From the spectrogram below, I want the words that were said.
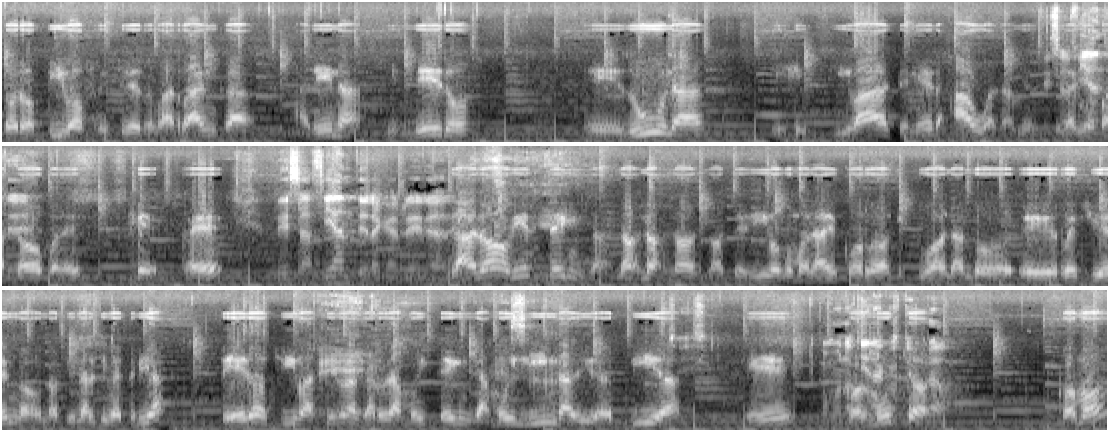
Toro va a ofrecer barranca, arena, senderos, eh, dunas, y va a tener agua también. El año pasado para eso. ¿Eh? Desafiante la carrera. Ya, no, bien técnica. No, no, no, no te digo como la de Córdoba que estuvo hablando eh, recién, no, no tiene altimetría, pero sí va a ser una carrera muy técnica, muy linda, divertida. Eh, como nos tienen acostumbrados. ¿Cómo?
